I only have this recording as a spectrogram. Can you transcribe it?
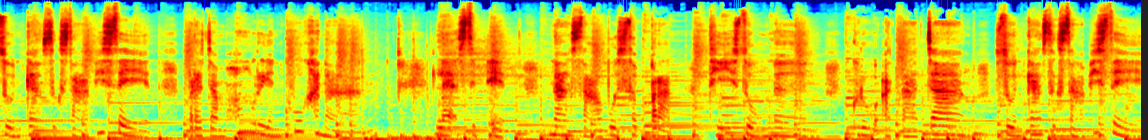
ศูนย์การศึกษาพิเศษ ประจำห้องเรียนคู่ขนาน และ 11. นางสาวบุษปรัตน์ถีสูงเนิน ครูอัตราจ้าง ศูนย์การศึกษาพิเศษ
